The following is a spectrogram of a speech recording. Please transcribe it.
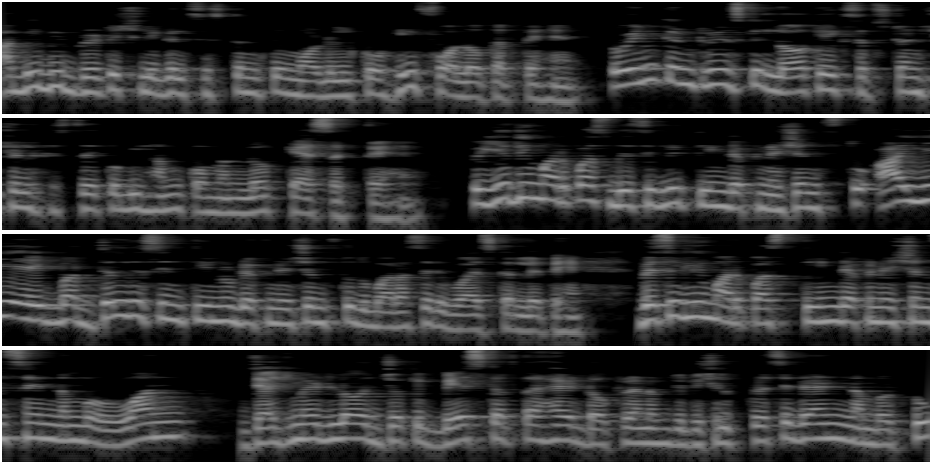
अभी भी ब्रिटिश लीगल सिस्टम के मॉडल को ही फॉलो करते हैं। तो इन कंट्रीज़ के लॉ के एक सब्सटेंशियल हिस्से को भी हम कॉमन लॉ कह सकते हैं। तो ये थी हमारे पास बेसिकली तीन डेफिनेशन तो आइए एक बार जल्दी से इन तीनों डेफिनेशन को दोबारा से रिवाइज कर लेते हैं। बेसिकली हमारे पास तीन डेफिनेशन है। नंबर वन जजमेंट लॉ जो कि बेस करता है doctrine of judicial precedent number two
